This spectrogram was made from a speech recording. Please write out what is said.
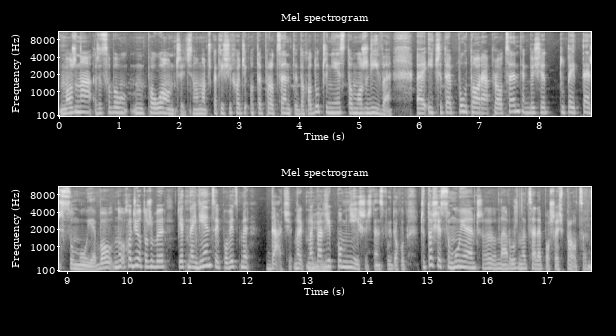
można ze sobą mm, połączyć? No na przykład jeśli chodzi o te procenty dochodu, czy nie jest to możliwe? E, I czy te 1,5% jakby się tutaj też sumuje? Bo no, chodzi o to, żeby jak najwięcej powiedzmy dać, no jak najbardziej pomniejszyć ten swój dochód. Czy to się sumuje, czy na różne cele po 6%?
